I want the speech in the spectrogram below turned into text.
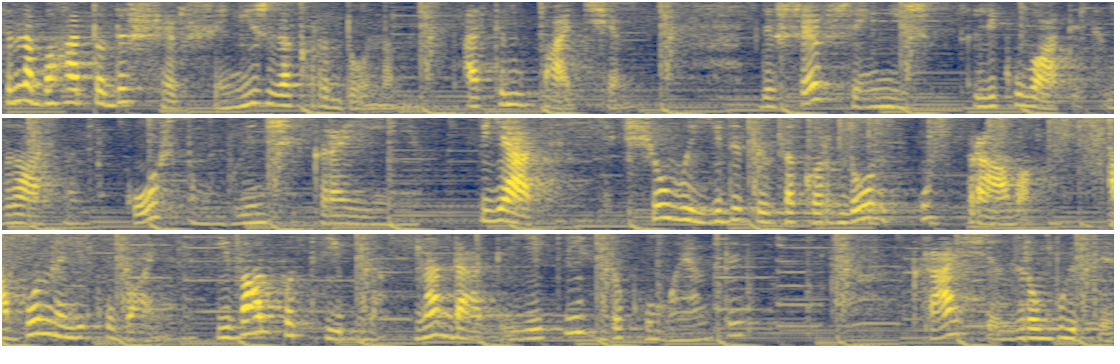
Це набагато дешевше, ніж за кордоном, а тим паче дешевше, ніж лікуватись власним коштом в іншій країні. П'яте. Якщо ви їдете за кордон у справах або на лікування, і вам потрібно надати якісь документи, краще зробити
